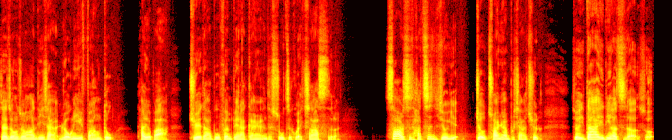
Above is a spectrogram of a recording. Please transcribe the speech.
在这种状况底下，容易防堵，他又把绝大部分被他感染的数字给杀死了。SARS 他自己就也就传染不下去了。所以大家一定要知道，说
